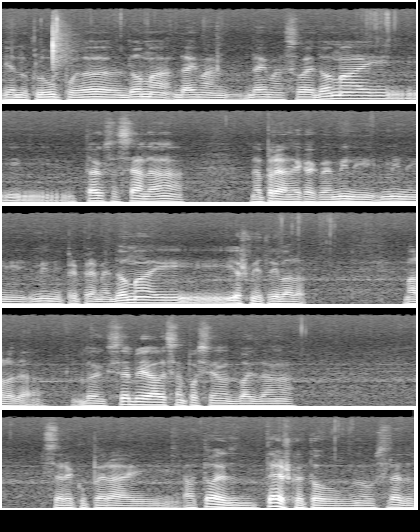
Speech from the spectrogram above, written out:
jednu klupu e, doma, da imam, da imam svoje doma i, tako sam 7 dana napravio nekakve mini, mini, mini pripreme doma i još mi je trebalo malo da dojem sebi, ali sam poslije jedno 20 dana se rekupera a to je teško to u, sredu,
